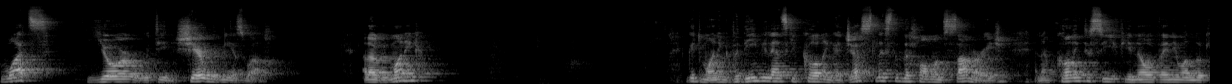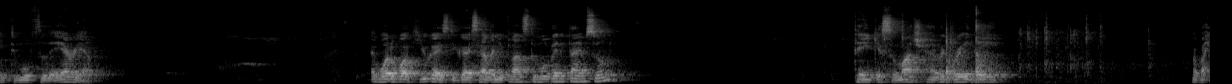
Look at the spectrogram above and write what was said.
What's your routine? Share with me as well. Hello, good morning. Good morning, Vadim Vilensky calling. I just listed the home on Summeridge and I'm calling to see if you know of anyone looking to move to the area. And what about you guys? Do you guys have any plans to move anytime soon? Thank you so much. Have a great day. Bye-bye.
